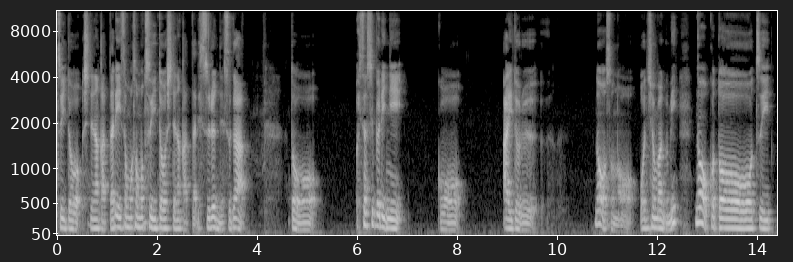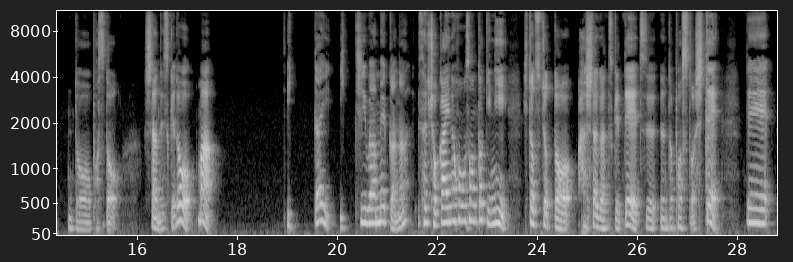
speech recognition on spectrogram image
ツイートしてなかったり、そもそもツイートをしてなかったりするんですが、あと、久しぶりに、こう、アイドルのそのオーディション番組のことをツイート、ポストしたんですけど、まあ、一第1話目かな？それ初回の放送の時に一つちょっとハッシュタグつけて、つ、うんとポストして、で、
